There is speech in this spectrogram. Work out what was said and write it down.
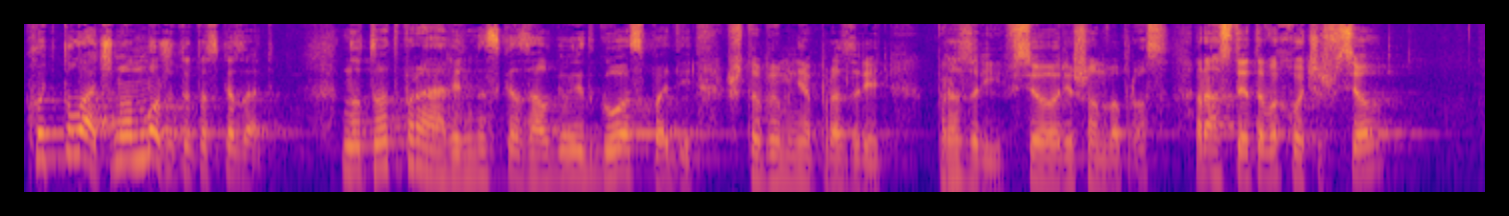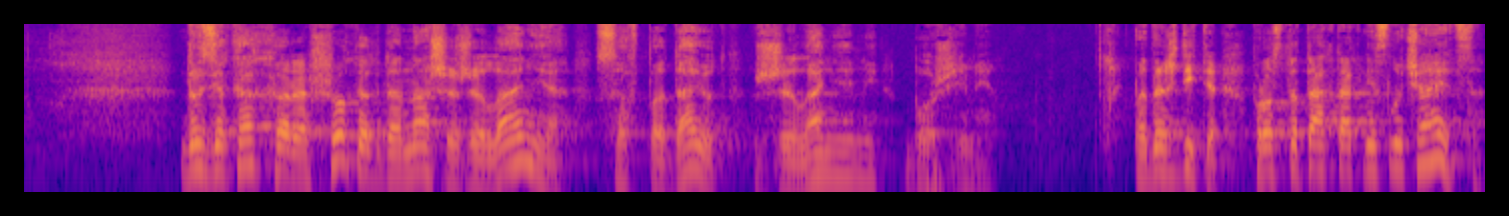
Хоть плачь, но он может это сказать. Но тот правильно сказал, говорит, Господи, чтобы мне прозреть. Прозри, все, решен вопрос. Раз ты этого хочешь, все, Друзья, как хорошо, когда наши желания совпадают с желаниями Божьими. Подождите, просто так так не случается.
